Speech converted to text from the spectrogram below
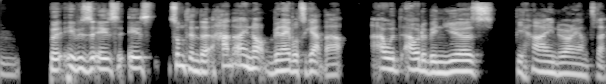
Mm. But it was is is something that had I not been able to get that, I would I would have been years behind where I am today.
